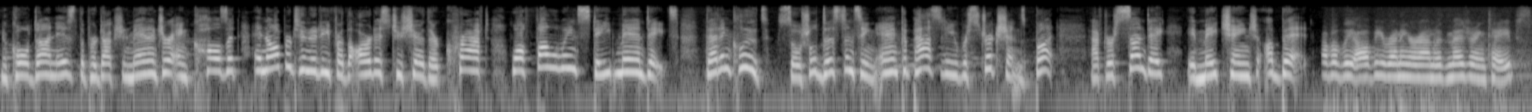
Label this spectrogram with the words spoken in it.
Nicole Dunn is the production manager and calls it an opportunity for the artists to share their craft while following state mandates. That includes social distancing and capacity restrictions, but after Sunday, it may change a bit. Probably I'll be running around with measuring tapes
